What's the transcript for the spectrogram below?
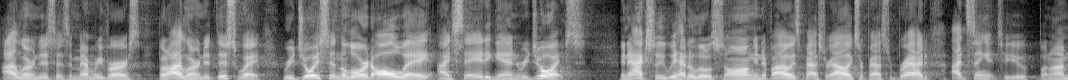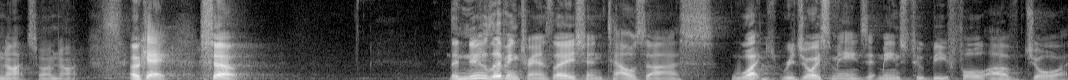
I learned this as a memory verse, but I learned it this way Rejoice in the Lord always. I say it again, rejoice. And actually, we had a little song, and if I was Pastor Alex or Pastor Brad, I'd sing it to you, but I'm not, so I'm not. Okay, so the New Living Translation tells us what rejoice means it means to be full of joy.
